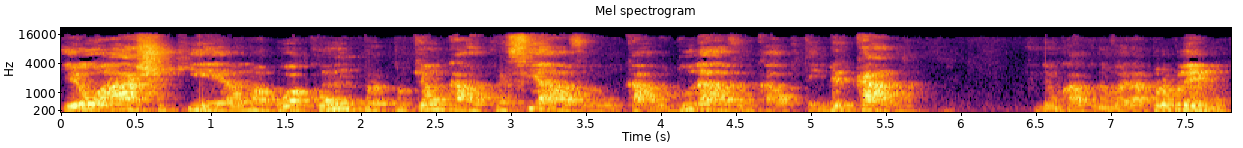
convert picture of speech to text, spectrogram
Eu acho que é uma boa compra porque é um carro confiável, um carro durável, um carro que tem mercado, é um carro que não vai dar problema.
